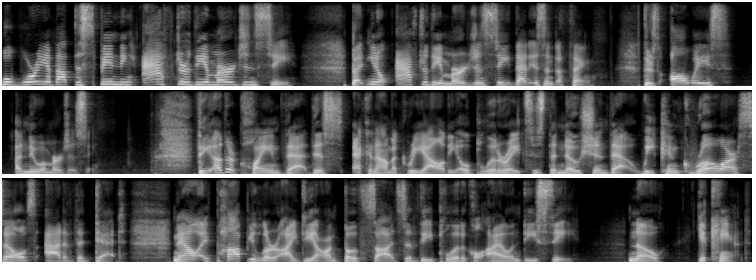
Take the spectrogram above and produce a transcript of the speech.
We'll worry about the spending after the emergency. But, you know, after the emergency, that isn't a thing. There's always a new emergency. The other claim that this economic reality obliterates is the notion that we can grow ourselves out of the debt. Now, a popular idea on both sides of the political aisle in DC. No, you can't.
